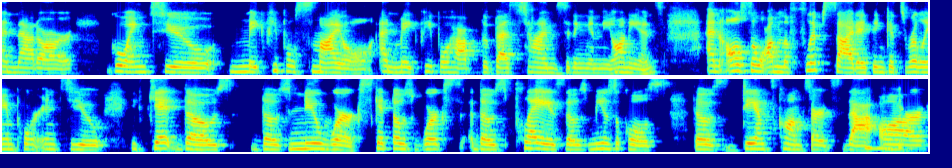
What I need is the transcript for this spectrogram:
and that are going to make people smile and make people have the best time sitting in the audience. And also on the flip side, I think it's really important to get those those new works, get those works, those plays, those musicals, those dance concerts that mm-hmm. are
